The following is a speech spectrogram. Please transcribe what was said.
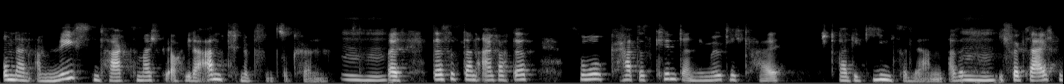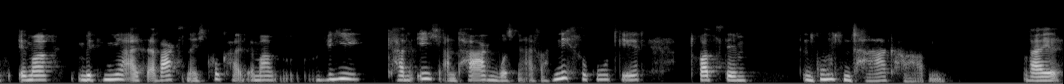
um dann am nächsten Tag zum Beispiel auch wieder anknüpfen zu können. Mhm. Weil das ist dann einfach das, so hat das Kind dann die Möglichkeit, Strategien zu lernen. Also mhm. ich vergleiche das immer mit mir als Erwachsener. Ich gucke halt immer, wie kann ich an Tagen, wo es mir einfach nicht so gut geht, trotzdem einen guten Tag haben. Weil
